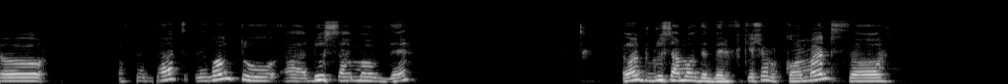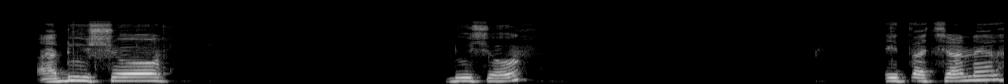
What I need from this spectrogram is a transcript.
So after that, we're going to do some of the I want to do some of the verification commands. So do show ether channel.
